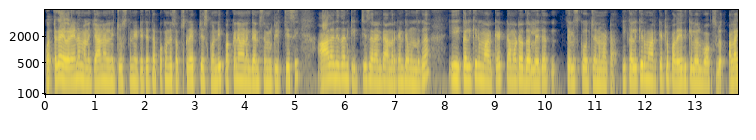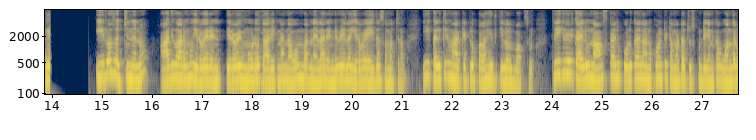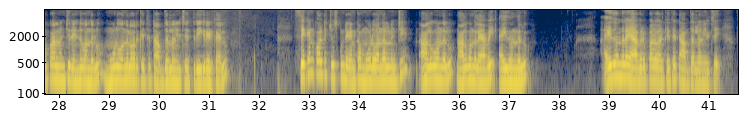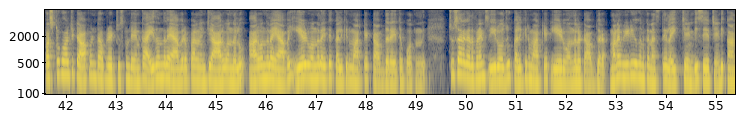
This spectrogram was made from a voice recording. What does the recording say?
కొత్తగా ఎవరైనా మన ఛానల్ని చూస్తున్నట్టయితే తప్పకుండా సబ్స్క్రైబ్ చేసుకోండి. పక్కనే మన గంట సిమ్లు క్లిక్ చేసి ఆల్ అనే దాన్ని క్లిక్ చేశారంటే అందరికంటే ముందుగా ఈ కలికిరి మార్కెట్ టమాటో ధరలు అయితే తెలుసుకోవచ్చు అనమాట ఈ కలికిరి మార్కెట్లో పదహైదు కిలోల బాక్సులు. అలాగే ఈరోజు వచ్చిందను ఆదివారము ఇరవై రెండు ఇరవై మూడో తారీఖున నవంబర్ నెల రెండు వేల ఇరవై ఐదో సంవత్సరం. ఈ కలికిరి మార్కెట్లో పదహైదు కిలోల బాక్సులు. త్రీ గ్రేడ్ కాయలు నాసుకాయలు పొడికాయలు అనుక్వాలిటీ టమాటా చూసుకుంటే కనుక వంద రూపాయల నుంచి రెండు వందలు మూడు వందల వరకు అయితే టాప్ ధరలో నిలిచే త్రీ గ్రేడ్ కాయలు. సెకండ్ క్వాలిటీ చూసుకుంటే కనుక మూడు వందల నుంచి నాలుగు వందలు నాలుగు వందల యాభై ఐదు వందలు ఐదు వందల యాభై రూపాయల వరకు అయితే టాప్ ధరలో నిలిచాయి. First quality top and top rate చూసుకుంటే కనుక ఐదు వందల యాభై రూపాయల నుంచి ఆరు వందలు ఆరు వందల యాభై ఏడు వందలు అయితే కలికిరి మార్కెట్ టాప్ ధర అయితే పోతుంది. చూసారు కదా ఫ్రెండ్స్ ఈరోజు కలికిరి మార్కెట్ ఏడు వందల టాప్ ధర. మన వీడియో కనుక నచ్చితే లైక్ చేయండి షేర్ చేయండి కామెంట్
